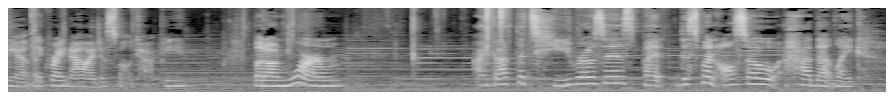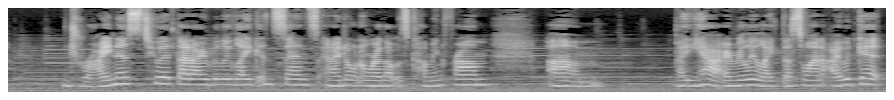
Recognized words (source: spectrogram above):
Yeah, like right now I just smell cat pee. But on warm, I got the tea roses, but this one also had that like dryness to it that I really like in scents, and I don't know where that was coming from. Um, but yeah, I really like this one. I would get,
